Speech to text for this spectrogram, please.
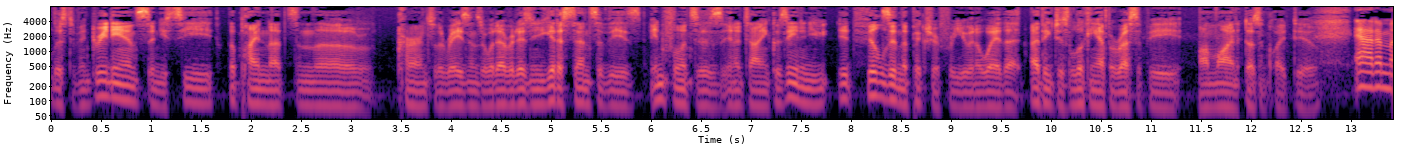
list of ingredients and you see the pine nuts and the currants or the raisins or whatever it is, and you get a sense of these influences in Italian cuisine, and you it fills in the picture for you in a way that I think just looking up a recipe online doesn't quite do. Adam,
